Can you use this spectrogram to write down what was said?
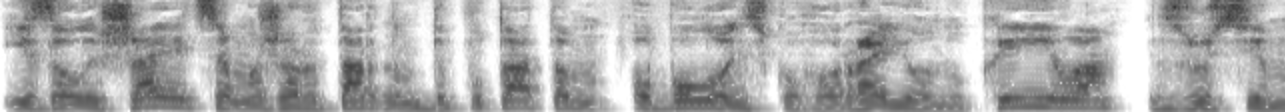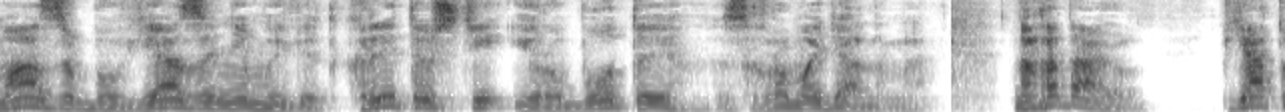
і залишається мажоритарним депутатом Оболонського району Києва з усіма зобов'язаннями відкритості і роботи з громадянами. Нагадаю. 5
